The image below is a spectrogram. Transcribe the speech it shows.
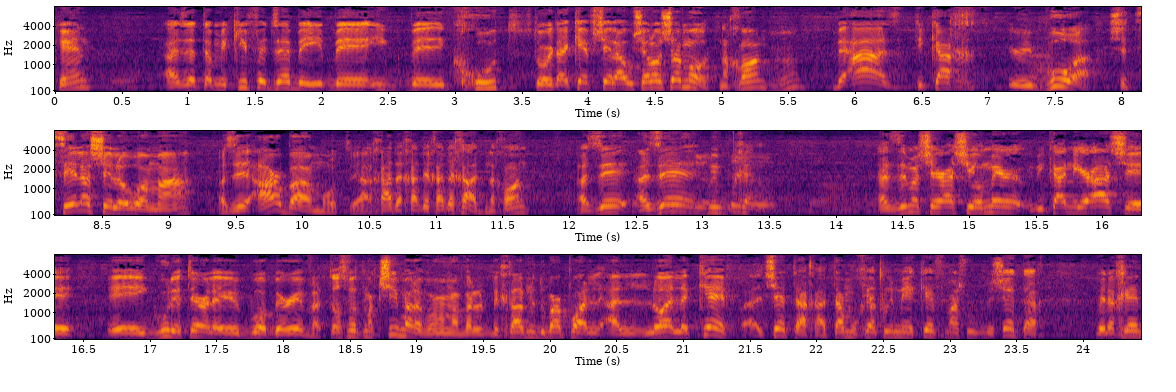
כן? אז אתה מקיף את זה בחוט, זאת אומרת ההיקף שלה הוא שלוש אמות, נכון? ואז תיקח ריבוע שצלע שלו הוא אמה, אז זה ארבע אמות, זה אחד אחד אחד אחד, נכון? אז זה, אז זה, אז זה מה שרש"י אומר, מכאן נראה שעיגול יותר על הריבוע ברבע. תוספות מקשים עליו, אומרים, אבל בכלל מדובר פה על, על, לא על היקף, על שטח, אתה מוכיח לי מהיקף משהו בשטח, ולכן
